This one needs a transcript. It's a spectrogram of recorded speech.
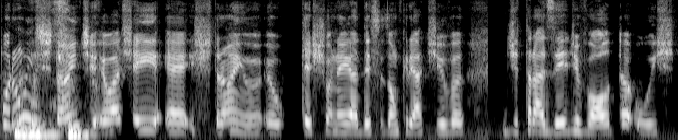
Por um instante, eu achei é, estranho, eu questionei a decisão criativa de trazer de volta os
